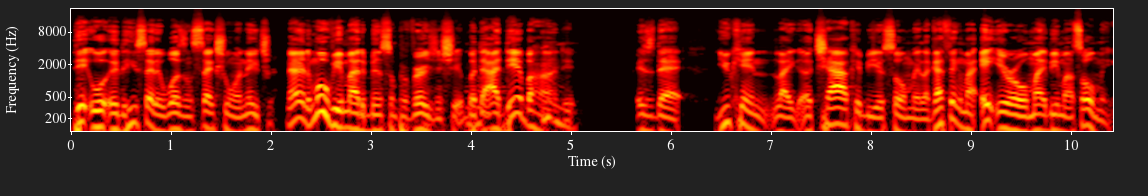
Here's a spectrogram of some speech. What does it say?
did well, it- he said it wasn't sexual in nature. Now in the movie it might have been some perversion shit, but the Mm-hmm. idea behind it is that you can like a child could be a soulmate. Like I think my eight year old might be my soulmate.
